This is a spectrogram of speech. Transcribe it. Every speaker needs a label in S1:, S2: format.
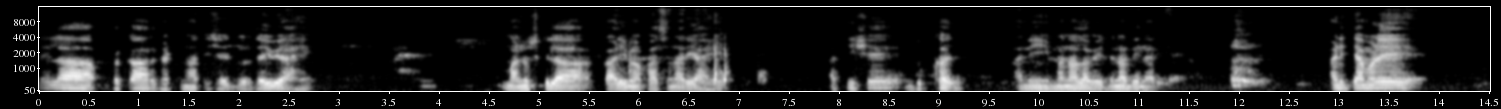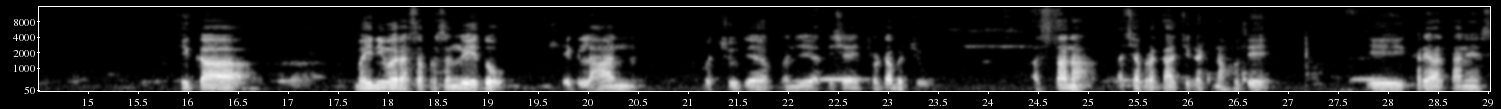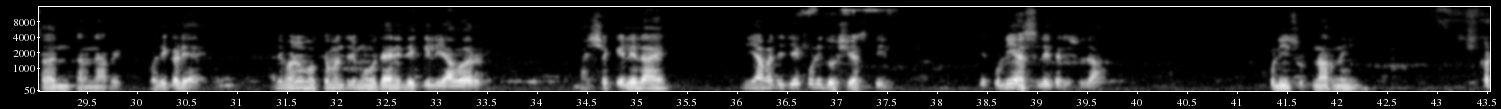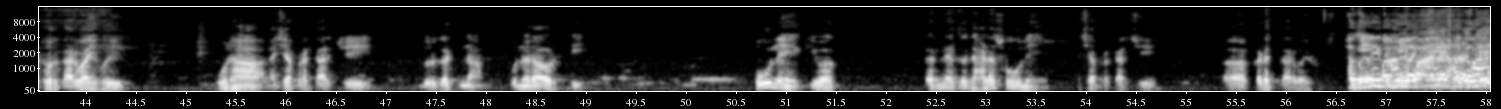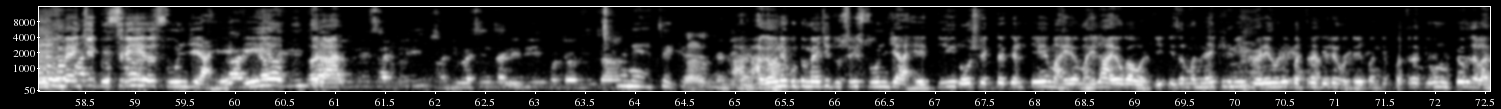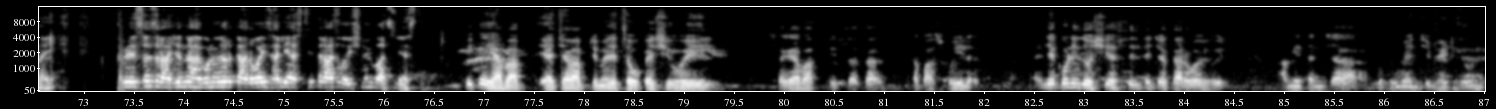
S1: झालेला प्रकार घटना अतिशय दुर्दैवी आहे. माणुसकीला काळीमा फासणारी आहे. अतिशय दुःखद आणि मनाला वेदना देणारी आहे. आणि त्यामुळे एका बहिणीवर असा प्रसंग येतो. एक लहान बच्चू त्या म्हणजे अतिशय छोटा बच्चू असताना अशा प्रकारची घटना होते. ती खऱ्या अर्थाने सहन करण्यापलीकडे आहे. आणि म्हणून मुख्यमंत्री महोदयांनी देखील यावर भाष्य केलेलं आहे. यामध्ये जे कोणी दोषी असतील ते कोणी असले तरी सुद्धा कोणी सुटणार नाही. कठोर कारवाई होईल. पुन्हा अशा प्रकारची दुर्घटना पुनरावृत्ती होऊ नये किंवा करण्याचं धाडस होऊ नये अशा प्रकारची कडक कारवाई होईल.
S2: हगवणे
S3: तुम्ही
S2: कुटुंबाची
S3: महाराष्ट्राचे-
S2: हगवणे कुटुंबियांची दुसरी सून जी आहे ती
S4: आदिवासींचा निधी
S2: हगवणे कुटुंबियाची दुसरी सून जी आहे ती रोष व्यक्त केली महि- महिला आयोगावरती. तिचं म्हणणं आहे की मी वेळोवेळी पत्र दिले होते पण ते पत्र देऊन उपयोग झाला नाही. त्यावेळेसच राजेंद्र हगवणेवर कारवाई झाली असती तर आज वैष्णवी वाचली असती.
S1: ठीक आहे या बाब याच्या बाबतीमध्ये चौकशी होईल. सगळ्या बाबतीचा त- तपास होईलच. जे कोणी दोषी असतील त्याच्यावर कारवाई होईल. आम्ही त्यांच्या कुटुंबियांची भेट घेऊन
